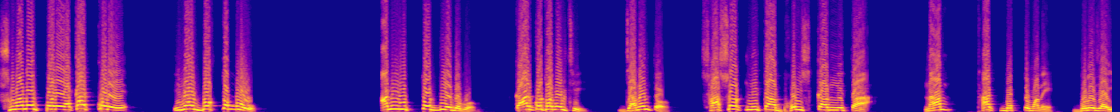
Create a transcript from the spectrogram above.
শোনানোর পরে এক এক করে ইনার বক্তব্য আমি উত্তর দিয়ে দেব। কার কথা বলছি? জানেন তো, শাসক নেতা, বহিষ্কার নেতা। নাম থাক বর্তমানে, বলে যাই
